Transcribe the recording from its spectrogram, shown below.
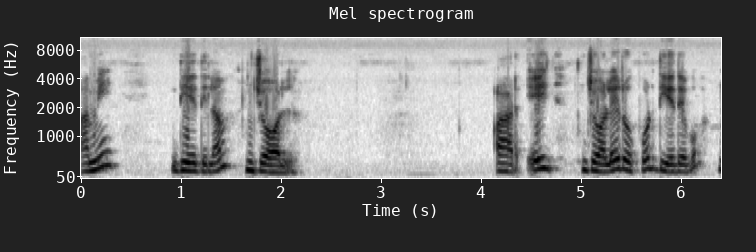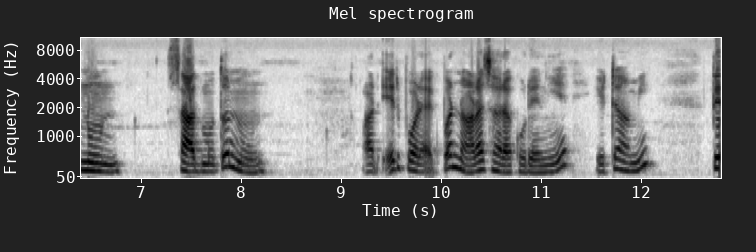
আমি দিয়ে দিলাম জল। আর এই জলের ওপর দিয়ে দেব নুন, স্বাদ মতো নুন। আর এরপর একবার নাড়াচাড়া করে নিয়ে এটা আমি তে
